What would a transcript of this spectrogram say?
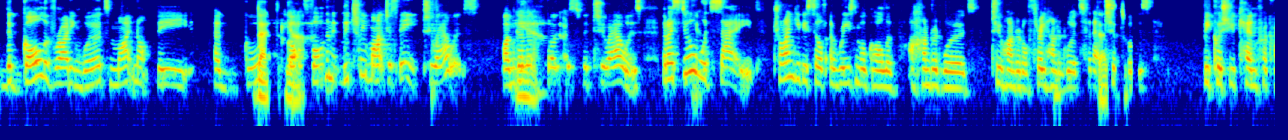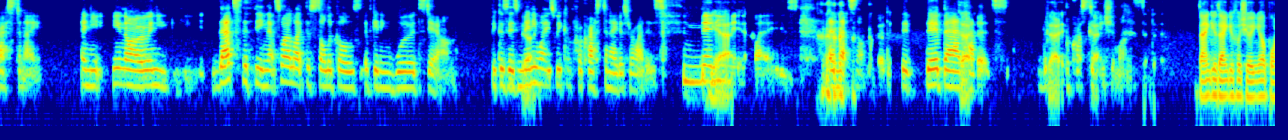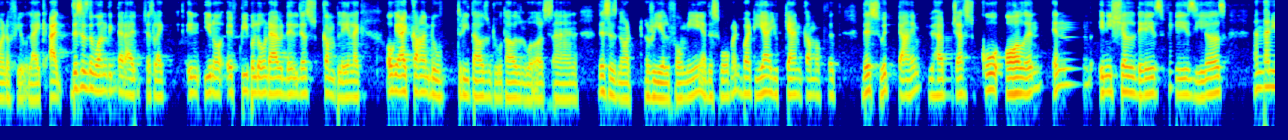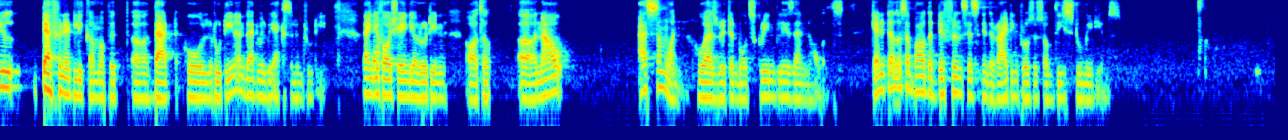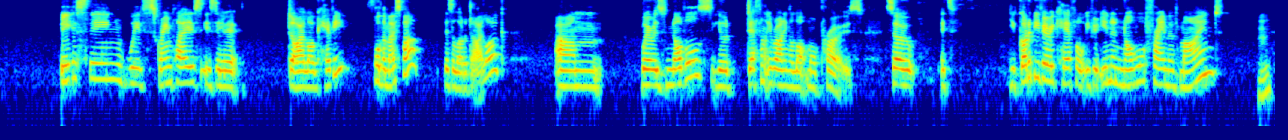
the goal of writing words might not be a good That- goal yeah. for them. It literally might just be two hours. I'm going Yeah. to focus for two hours. But I still Yeah. would say try and give yourself a reasonable goal of 100 words, 200 or 300 mm-hmm. words for that That's- two hours because you can procrastinate. And you, you know, and you, that's the thing. That's why I like the solid goals of getting words down because there's many ways we can procrastinate as writers. many, Yeah, many ways. And that's not good. They're, they're bad Got it. habits, the procrastination ones. thank you thank you for sharing your point of view like I, this is the one thing that i just like in you know if people don't have it they'll just complain like okay i can't do 3000 2000 words and this is not real for me at this moment. But yeah you can come up with this with time. You have just go all in in initial days phase years and then you'll definitely come up with uh, that whole routine and that will be excellent routine. Thank you for sharing your routine author. Uh, now as someone who has written both screenplays and novels can you tell us about the differences in the writing process of these two mediums biggest thing with screenplays is they're dialogue heavy for the most part. There's a lot of dialogue. Um, whereas novels, you're definitely writing a lot more prose. So it's you've got to be very careful if you're in a novel frame of mind, Hmm.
